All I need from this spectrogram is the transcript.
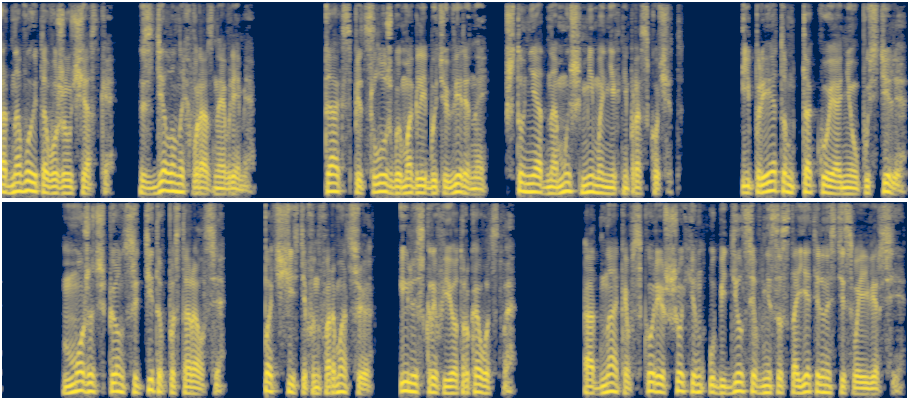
одного и того же участка, сделанных в разное время. Так спецслужбы могли быть уверены, что ни одна мышь мимо них не проскочит. И при этом такое они упустили. Может, шпион Сетитов постарался, подчистив информацию или скрыв ее от руководства. Однако вскоре Шохин убедился в несостоятельности своей версии.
